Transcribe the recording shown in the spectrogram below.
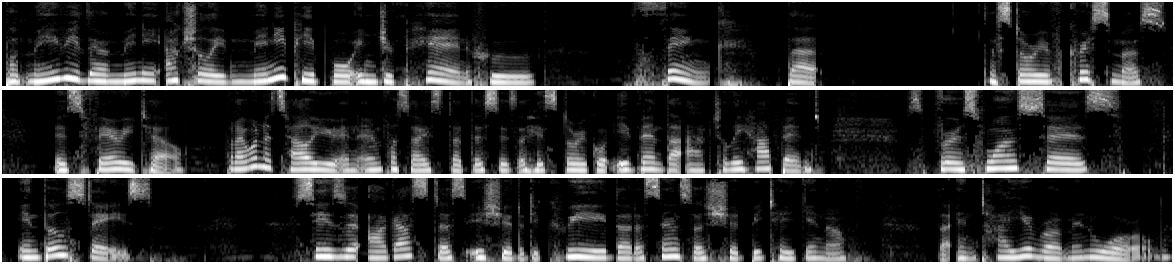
But maybe there are many, actually, many people in Japan who think that the story of Christmas is fairy tale. But I want to tell you and emphasize that this is a historical event that actually happened. Verse 1 says, In those days, Caesar Augustus issued a decree that a census should be taken of the entire Roman world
